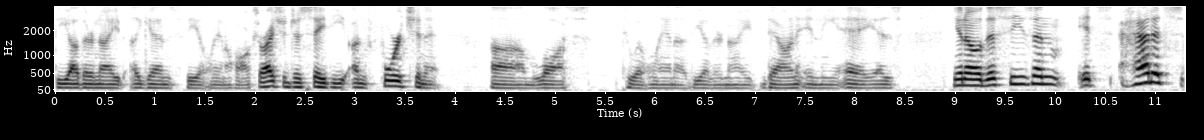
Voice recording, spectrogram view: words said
the other night against the Atlanta Hawks. Or I should just say the unfortunate um, loss to Atlanta the other night down in the A. As you know, this season, it's had its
